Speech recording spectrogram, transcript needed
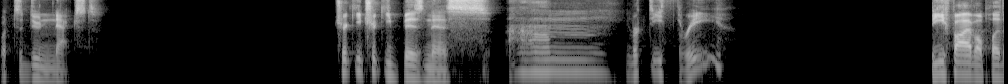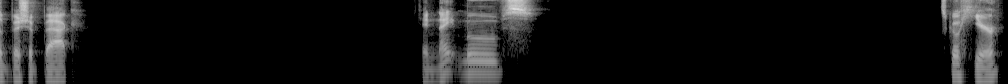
What to do next? Tricky, tricky business. Um, Rook d3? b5, I'll play the bishop back. Okay, knight moves. Let's go here.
